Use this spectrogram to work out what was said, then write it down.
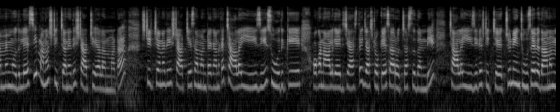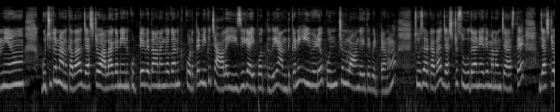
M M వదిలేసి మనం స్టిచ్ అనేది స్టార్ట్ చేయాలన్నమాట. స్టిచ్ అనేది స్టార్ట్ చేసామంటే కనుక చాలా ఈజీ. సూదికి ఒక నాలుగైదు చేస్తే జస్ట్ ఒకేసారి వచ్చేస్తుందండి. చాలా ఈజీగా స్టిచ్ చేయొచ్చు. నేను చూసే విధానం నేను గుచ్చుతున్నాను కదా జస్ట్ అలాగ నేను కుట్టే విధానంగా కనుక కుడితే మీకు చాలా ఈజీగా అయిపోతుంది. అందుకని ఈ వీడియో కొంచెం లాంగ్ అయితే పెట్టాను. చూసారు కదా జస్ట్ సూది అనేది మనం చేస్తే జస్ట్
